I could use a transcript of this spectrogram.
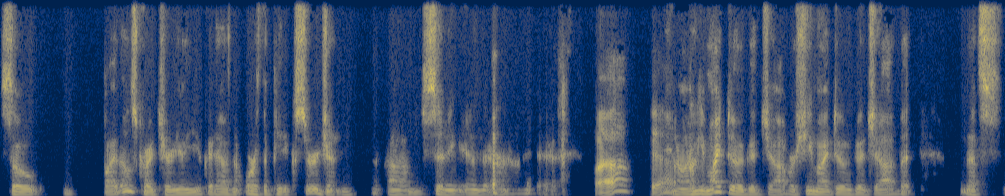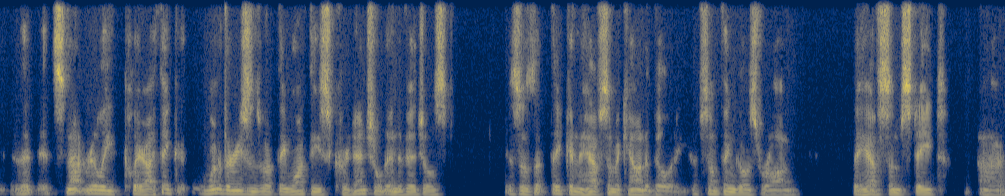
So by those criteria, you could have an orthopedic surgeon um, sitting in there. well, yeah, you know, he might do a good job, or she might do a good job, but that's it's not really clear. I think one of the reasons what they want these credentialed individuals is so that they can have some accountability. If something goes wrong, they have some state uh,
